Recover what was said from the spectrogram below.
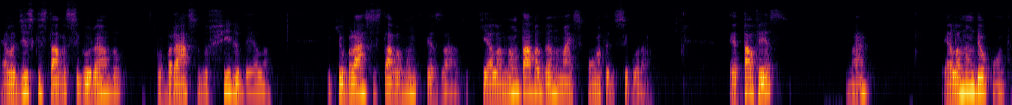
Ela diz que estava segurando o braço do filho dela e que o braço estava muito pesado, que ela não estava dando mais conta de segurar. É, talvez, né? Ela não deu conta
